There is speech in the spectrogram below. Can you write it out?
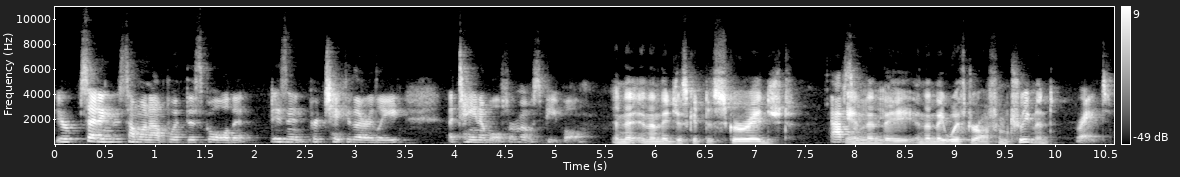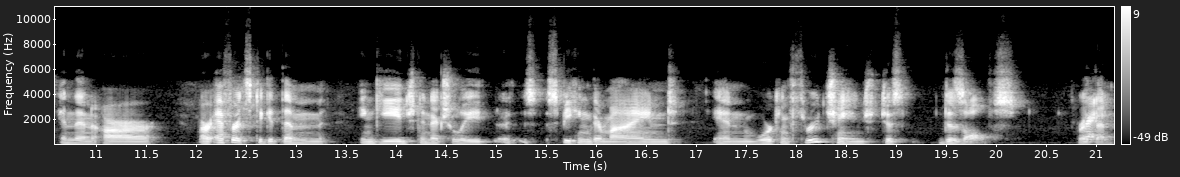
You're setting someone up with this goal that isn't particularly attainable for most people. And then, and then they just get discouraged. Absolutely. And then they and then they withdraw from treatment. Right. And then our our efforts to get them engaged in actually uh, speaking their mind and working through change just dissolves right, right. then.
